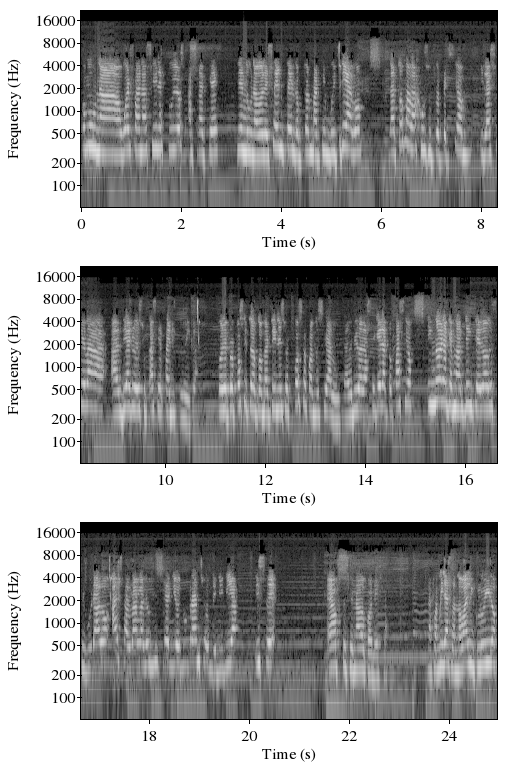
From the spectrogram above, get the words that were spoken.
como una huérfana sin estudios hasta que, siendo un adolescente, el doctor Martín Buitriago la toma bajo su protección y la lleva al diario de su casa para instruirla con el propósito de convertirla en su esposa cuando sea adulta. Debido a la ceguera, Topacio ignora que Martín quedó desfigurado al salvarla de un incendio en un rancho donde vivía y se ha obsesionado con ella. La familia Sandoval, incluido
